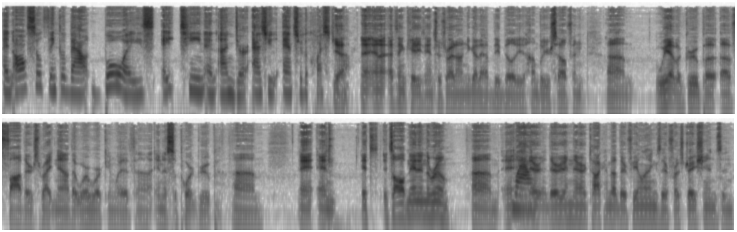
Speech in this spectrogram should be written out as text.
And also think about boys 18 and under as you answer the question. Yeah, and, I think Katie's answer is right on. You got to have the ability to humble yourself, and um, we have a group of, of fathers right now that we're working with uh, in a support group, um, and, and it's it's all men in the room. Um, and, Wow. and they're they're in there talking about their feelings, their frustrations, and,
